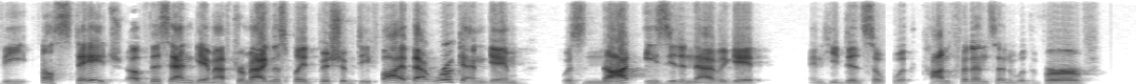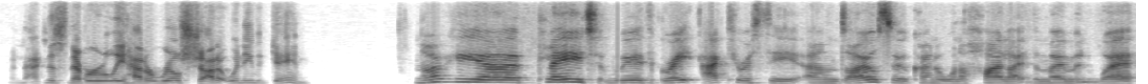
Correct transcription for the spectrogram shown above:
the final stage of this endgame after Magnus played Bishop d5. That rook endgame was not easy to navigate, and he did so with confidence and with verve. And Magnus never really had a real shot at winning the game. No, he uh, played with great accuracy. And I also kind of want to highlight the moment where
